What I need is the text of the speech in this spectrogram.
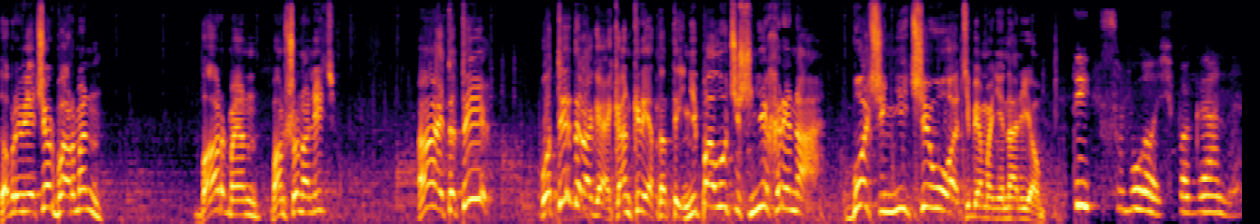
Добрый вечер, бармен! Бармен, вам что налить? А, это ты? Вот ты, дорогая, конкретно ты, не получишь ни хрена! Больше ничего тебе мы не нальем! Ты сволочь поганая.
